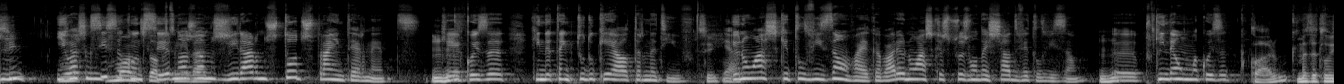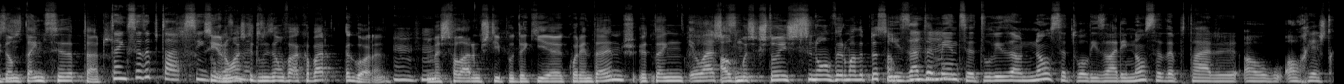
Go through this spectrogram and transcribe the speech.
Sim. E eu acho que se isso acontecer, nós vamos virar-nos todos para a internet, que é a coisa que ainda tem tudo o que é alternativo. Sim. Yeah. Eu não acho que a televisão vai acabar, eu não acho que as pessoas vão deixar de ver televisão, Uh, porque ainda é uma coisa que Claro, mas a televisão tem de se adaptar. tem que se adaptar. Sim, Sim, eu não acho que a televisão vai acabar agora. Mas se falarmos tipo daqui a 40 anos, eu tenho Eu acho que algumas questões se não houver uma adaptação. Exatamente, se a televisão não se atualizar e não se adaptar ao, ao, resto,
